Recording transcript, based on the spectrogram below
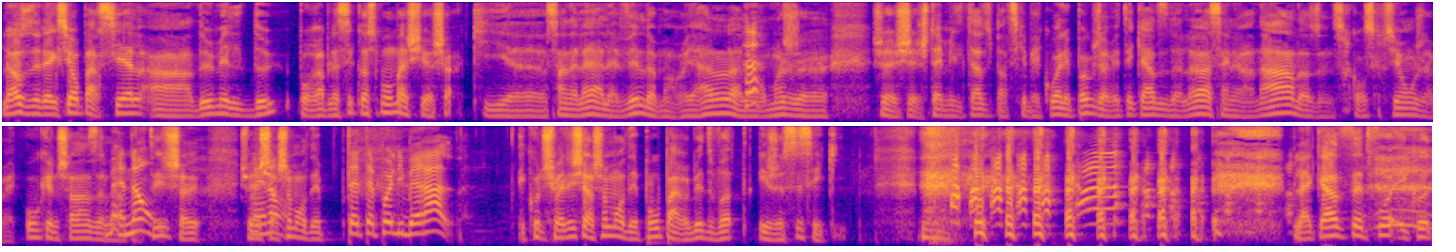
lors d'une élection partielle en 2002 pour remplacer Cosmo Machiocha qui euh, s'en allait à la ville de Montréal. Alors moi, je, j'étais militant du Parti québécois à l'époque. J'avais été candidat là à Saint-Léonard dans une circonscription où j'avais aucune chance de l'emporter. non. Je suis allé, je Mais chercher non. mon dépôt. T'étais pas libéral. Écoute, je suis allé chercher mon dépôt par huit votes et je sais c'est qui. la carte cette fois, écoute,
